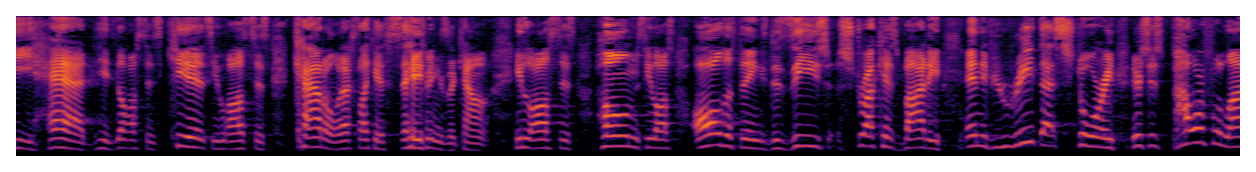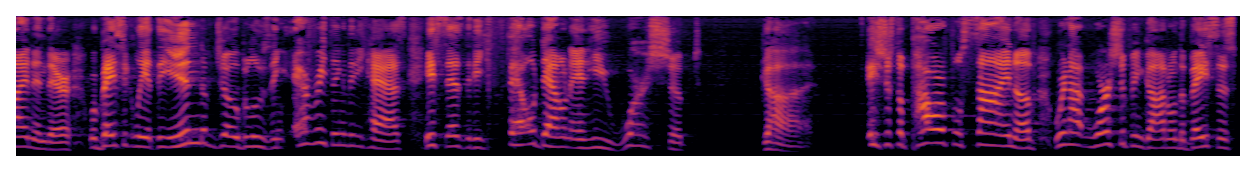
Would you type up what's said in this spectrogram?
he had. He lost his kids, he lost his cattle. That's like his savings account. He lost his homes, he lost all the things. Disease struck his body. And if you read that story, there's this powerful line in there where basically at the end of Job losing everything that he has, it says that he fell down and he worshiped God. It's just a powerful sign of we're not worshiping God on the basis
